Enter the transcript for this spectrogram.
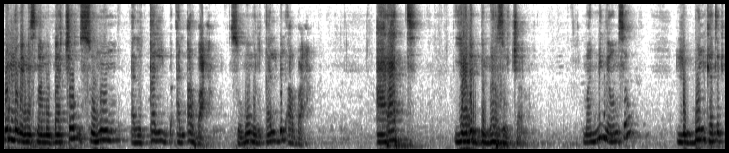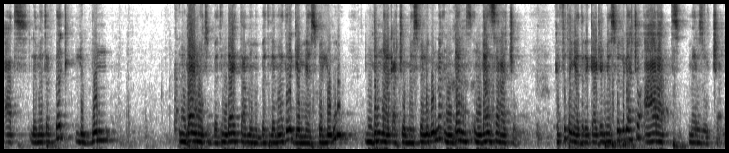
ሁሉም የሚስማሙባቸው ሱሙም አልቀልብ አልአርባዓ ሱሙም አልቀልብ አልአርባዓ አራት የልብ መርዞች አሉ። ማንኛውም ሰው ልቡን ከጥቃት ለመጠበቅ ልቡን እንዳይሞትበት እንዳይታመምበት ለማድረግ የሚያስፈልጉ እንድናቃቸው የሚያስፈልጉና እንዳንሰራቸው ከፍተኛ ጥንቃቄ የሚያስፈልጋቸው አራት መርዞች አሉ።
